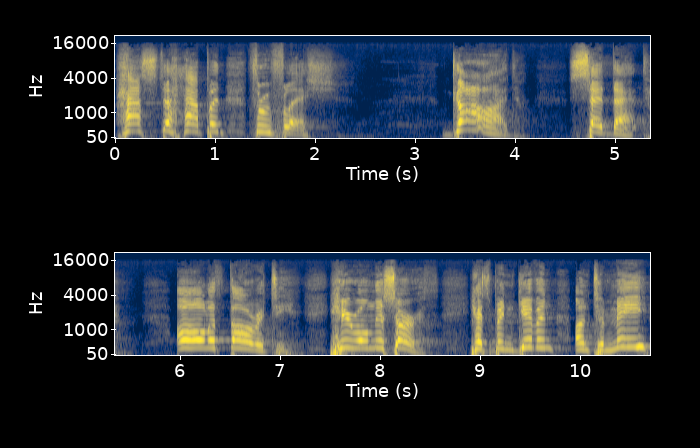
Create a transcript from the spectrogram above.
has to happen through flesh. God said that. All authority here on this earth has been given unto me,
